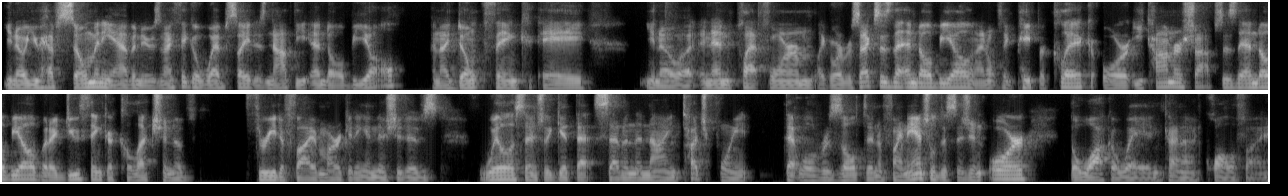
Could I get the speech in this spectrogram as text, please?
you know you have so many avenues and i think a website is not the end all be all and i don't think a you know, uh, an end platform like Orbis X is the end all be all. And I don't think pay per click or e commerce shops is the end all be all, but I do think a collection of three to five marketing initiatives will essentially get that seven to nine touch point that will result in a financial decision or they'll walk away and kind of qualify.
